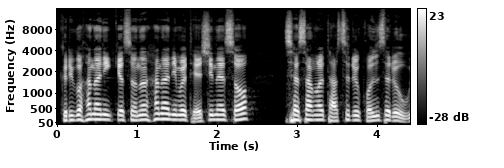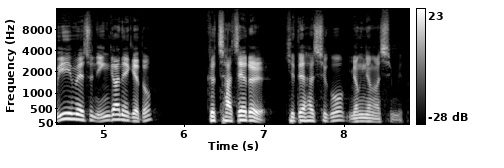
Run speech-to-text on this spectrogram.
그리고 하나님께서는 하나님을 대신해서 세상을 다스릴 권세를 위임해 준 인간에게도 그 자제를 기대하시고 명령하십니다.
